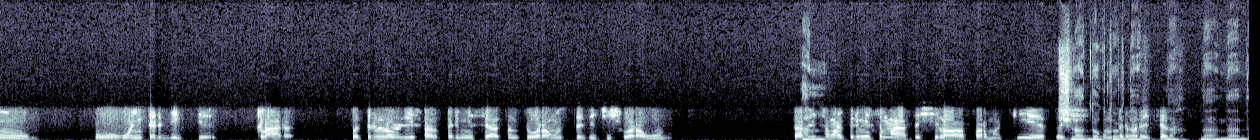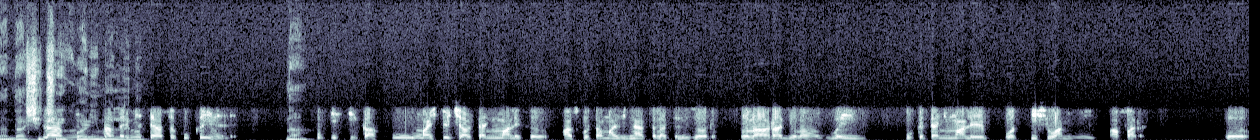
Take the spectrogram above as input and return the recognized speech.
uh, o, o interdicție clară. Bătrânilor li s-a permis să iasă între ora 11 și ora 1. Dar Am- li s-a mai permis să mai iasă și la farmacie, să Și la doctor, cumpere o da, rețetă. da, da, da, da, da. Și La, cei cu li s-a animalele. permis să iasă cu câinele Da. cu pisica, cu mai știu ce alte animale, că ascultam azi dimineața la televizor, la radio, la voi, cu câte animale pot ieși oamenii afară. Că, mm,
